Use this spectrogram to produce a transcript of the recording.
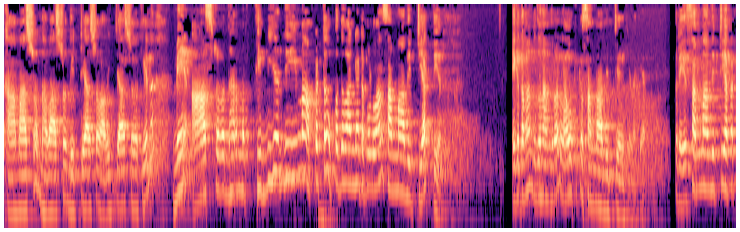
කාමාශ්‍රව, භවශ්‍රව, ditthyaශ්‍රව, අවිජ්ජාශ්‍රව කියන මේ ආශ්‍රව ධර්ම තිබියදීම අපට උපදවන්නට පුළුවන් සම්මාදිට්ඨියක් තියෙනවා. ඒක තමයි බුදුහාමුදුරුවෝ ලෞකික සම්මාදිට්ඨිය කියලා කියන්නේ. ඒතර ඒ සම්මාදිට්ඨිය අපට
